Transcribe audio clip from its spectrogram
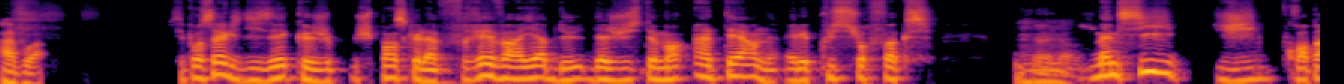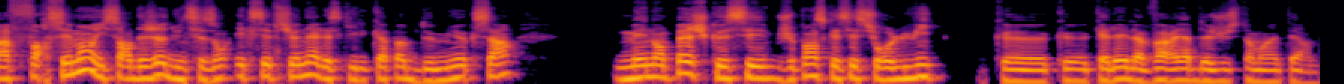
à voir. C'est pour ça que je disais que je, pense que la vraie variable d'ajustement interne, elle est plus sur Fox. Mmh. Même si j'y crois pas forcément, il sort déjà d'une saison exceptionnelle. Est-ce qu'il est capable de mieux que ça? Mais n'empêche que c'est, je pense que c'est sur lui que, que quelle est la variable d'ajustement interne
